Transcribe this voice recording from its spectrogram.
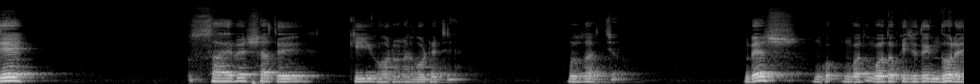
যে সাহেবের সাথে কী ঘটনা ঘটেছে। বুঝতে পারছ? বেশ গত গত কিছুদিন ধরে,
